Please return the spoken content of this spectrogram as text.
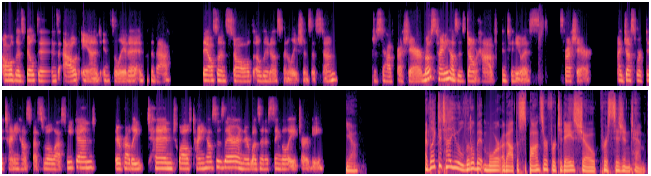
all of those built-ins out and insulate it and put them back. They also installed a Lunos ventilation system just to have fresh air. Most tiny houses don't have continuous fresh air. I just worked a Tiny House Festival last weekend. There were probably 10, 12 tiny houses there, and there wasn't a single HRV. Yeah. I'd like to tell you a little bit more about the sponsor for today's show, Precision Temp.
